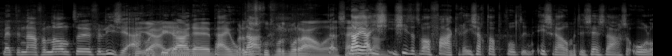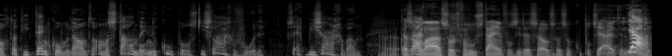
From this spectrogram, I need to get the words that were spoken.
met de navenant eh verliezen eigenlijk, Ja, die ja, ja. daarbij bij hoort. Maar dat was goed voor het moraal, eh, zei nou ja, je, je ziet het wel vaker. Je zag dat bijvoorbeeld in Israël met de Zesdaagse Oorlog, dat die tankcommandanten allemaal staande in de koepels die slagen voerden. Dat is echt bizar gewoon. dat is eigenlijk- een soort van woestijnvels die er zo, zo, zo'n koepeltje uit en Ja, beetje-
